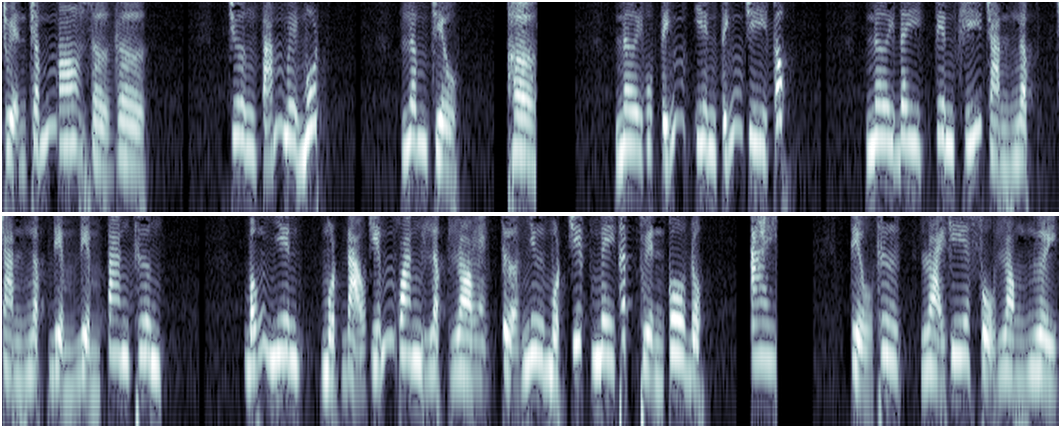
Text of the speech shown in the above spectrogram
truyện.org Chương 81 Lâm Triều Hờ Nơi u tính yên tĩnh chi cốc Nơi đây tiên khí tràn ngập, tràn ngập điểm điểm tang thương. Bỗng nhiên, một đạo kiếm quang lập lòe tựa như một chiếc mê thất thuyền cô độc. Ai? Tiểu thư, loại kia phụ lòng người,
